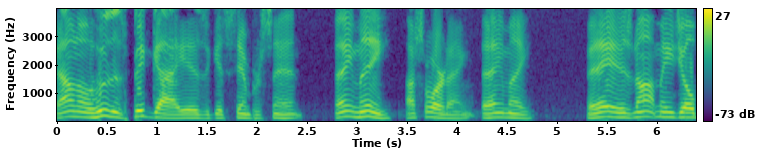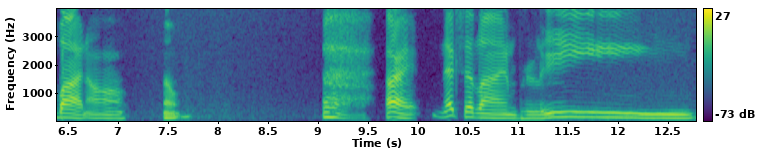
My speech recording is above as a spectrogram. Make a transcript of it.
And I don't know who this big guy is that gets 10%. It ain't me. I swear it ain't. It ain't me. It is not me, Joe Biden. Uh, no. All right, next headline, please.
